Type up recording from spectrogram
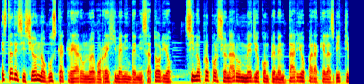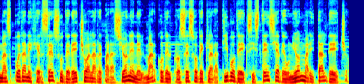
Esta decisión no busca crear un nuevo régimen indemnizatorio, sino proporcionar un medio complementario para que las víctimas puedan ejercer su derecho a la reparación en el marco del proceso declarativo de existencia de unión marital de hecho.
